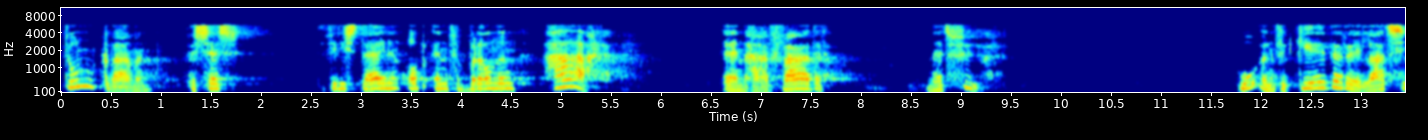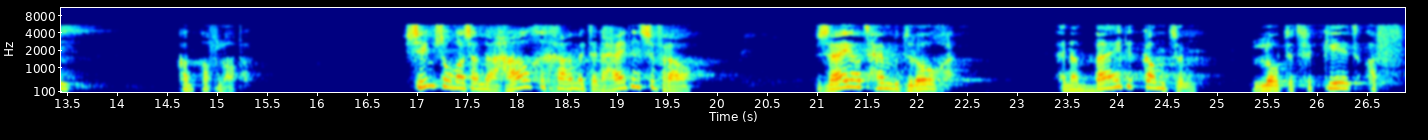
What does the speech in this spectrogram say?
Toen kwamen, vers 6, de Filistijnen op en verbranden haar en haar vader met vuur. Hoe een verkeerde relatie kan aflopen. Simson was aan de haal gegaan met een heidense vrouw. Zij had hem bedrogen. En aan beide kanten loopt het verkeerd af.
